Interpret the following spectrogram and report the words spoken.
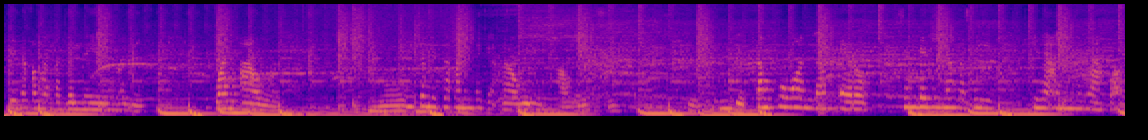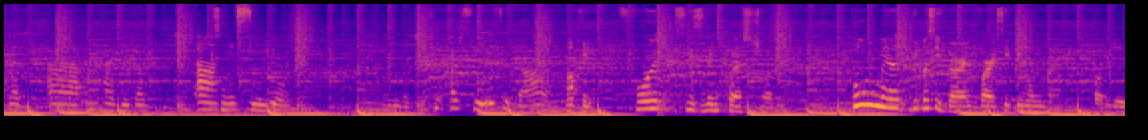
pinakamatagal na yung ano, one hour. Hindi kami sa kami nag-aaway yung away. Hindi, tampuan lang, pero sandali lang kasi inaano na nga ako agad, ah, ano tawag dito, ah, Sinusuyo. super sweet si Carl. Okay, fourth sizzling question. Kung may, di ba si Darl, varsity ng okay.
